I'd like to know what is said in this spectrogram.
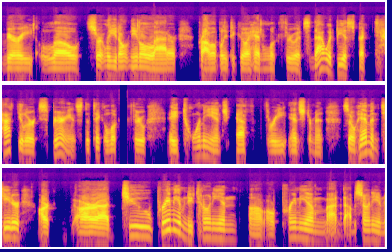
very low. Certainly you don't need a ladder probably to go ahead and look through it. So that would be a spectacular experience to take a look through a 20-inch F3 instrument. So him and Teeter are are uh, two premium Newtonian uh, or premium uh, Dobsonian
